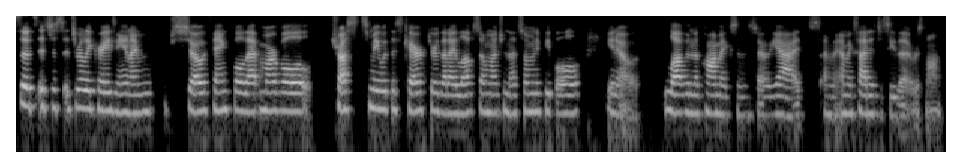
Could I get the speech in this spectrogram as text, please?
so it's, it's just it's really crazy and i'm so thankful that marvel trusts me with this character that i love so much and that so many people you know love in the comics. And so yeah it's i'm, I'm excited to see the response.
